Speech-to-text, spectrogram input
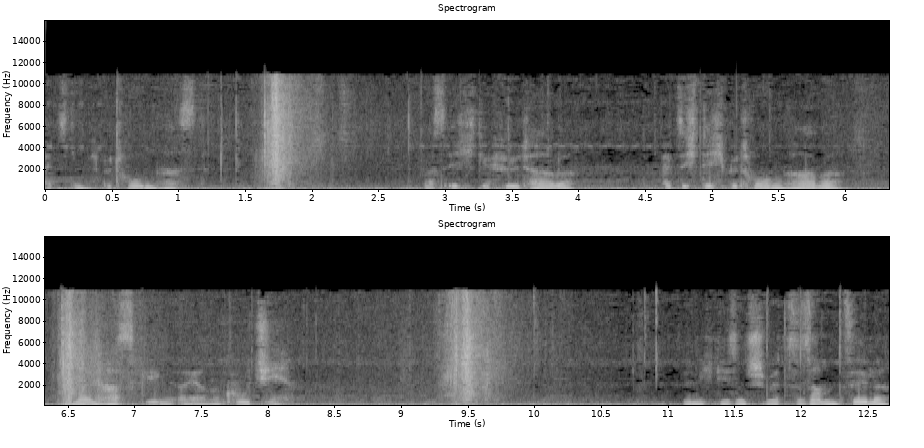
als du mich betrogen hast. Was ich gefühlt habe, als ich dich betrogen habe. Und mein Hass gegen Ayano Kochi. Wenn ich diesen Schmerz zusammenzähle,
